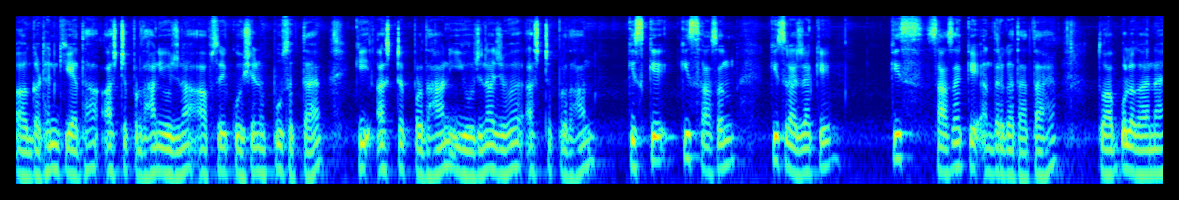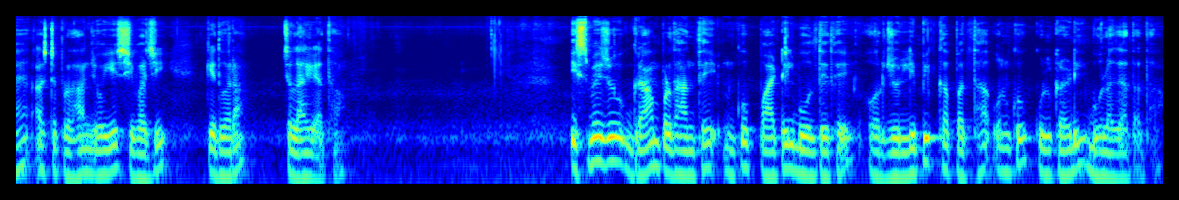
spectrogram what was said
गठन किया था। अष्ट प्रधान योजना आपसे क्वेश्चन में पूछ सकता है कि अष्ट प्रधान योजना जो है अष्ट प्रधान किसके, किस शासन, किस राजा के, किस शासक के अंतर्गत आता है? तो आपको लगाना है अष्ट प्रधान जो ये शिवाजी के द्वारा चलाया गया था। इसमें जो ग्राम प्रधान थे, उनको पाटिल बोलते थे और जो लिपिक का पद था, उनको कुलकर्णी बोला जाता था।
